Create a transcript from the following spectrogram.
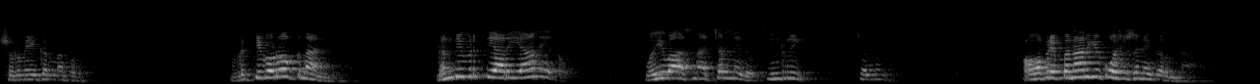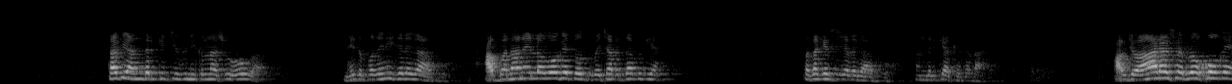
शुरू में ही करना पड़ता है। वृत्ति को रोकना नहीं है। गंदी वृत्ति आ रही है, आने दो। वही वासना, चलने दो। सीनरी, चलने दो। और अपने बनाने की कोशिश नहीं करना है। तभी अंदर की चीज़ निकलना शुरू होगा। नहीं तो पता नहीं चलेगा आपको। आप बनाने लगोगे तो बेचारा दब गया। पता कैसे चलेगा आपको? अंदर क्या खिचड़ा है? आप जो आ रहे उसे रोकोगे,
